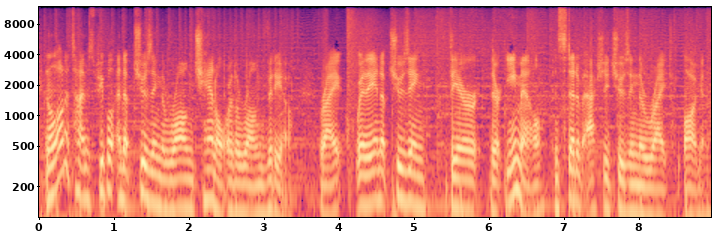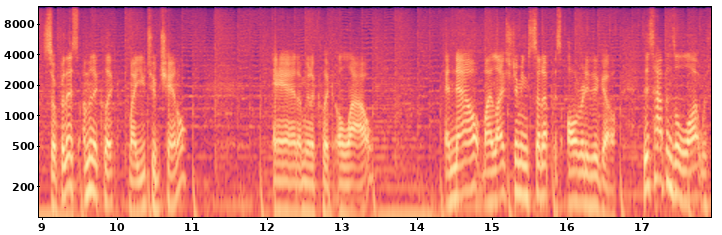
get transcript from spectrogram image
And a lot of times people end up choosing the wrong channel or the wrong video, right? Where they end up choosing their, their email instead of actually choosing the right login. So for this, I'm gonna click my YouTube channel and I'm gonna click allow. And now my live streaming setup is all ready to go. This happens a lot with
